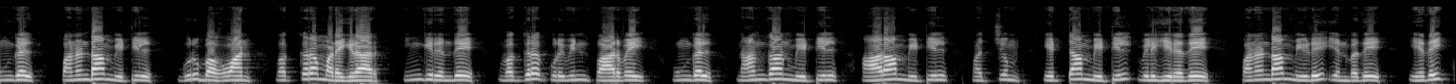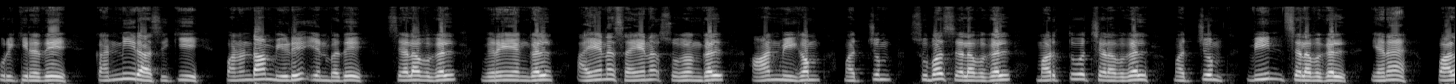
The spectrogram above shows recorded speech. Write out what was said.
உங்கள் பன்னெண்டாம் வீட்டில் குரு பகவான் வக்கரம் அடைகிறார். இங்கிருந்து வக்ர குருவின் பார்வை உங்கள் நான்காம் வீட்டில் ஆறாம் வீட்டில் மற்றும் எட்டாம் வீட்டில் விழுகிறது. பன்னெண்டாம் வீடு என்பது எதை குறிக்கிறது? கன்னி ராசிக்கு பன்னெண்டாம் வீடு என்பது செலவுகள் விரயங்கள் அயன சயன சுகங்கள் ஆன்மீகம் மற்றும் சுப செலவுகள் மருத்துவ செலவுகள் மற்றும் வீண் செலவுகள் என பல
